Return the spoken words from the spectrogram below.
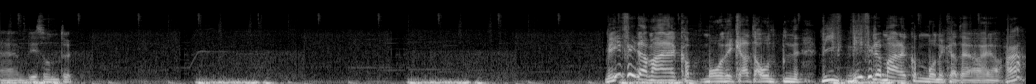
Ähm, wie so ein... Wie viele Male kommt Monika da unten? Wie, wie viele Male kommt Monika daher? Ha?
